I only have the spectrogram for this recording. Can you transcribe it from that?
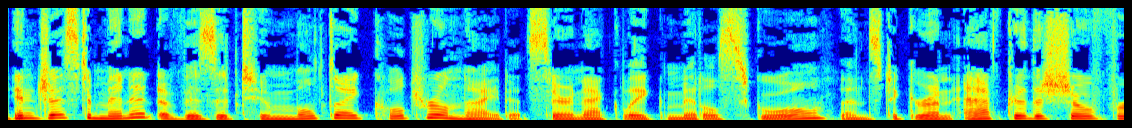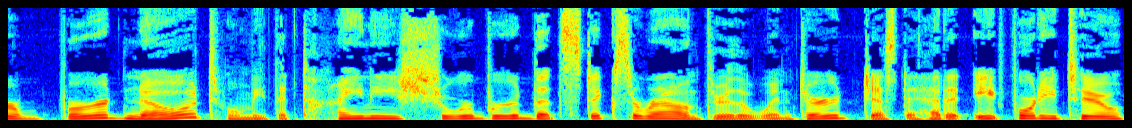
In just a minute, a visit to Multicultural Night at Saranac Lake Middle School. Then stick around after the show for Bird Note. We'll meet the tiny shorebird that sticks around through the winter, just ahead at 842.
